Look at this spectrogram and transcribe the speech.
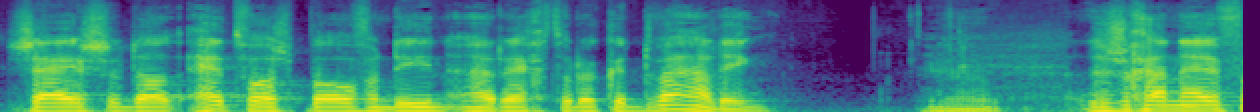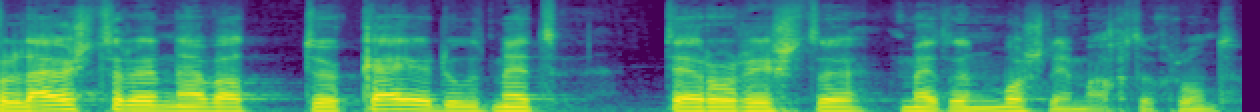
zei ze dat het was bovendien een rechterlijke dwaling. Ja. Dus we gaan even luisteren naar wat Turkije doet met terroristen met een moslimachtergrond.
